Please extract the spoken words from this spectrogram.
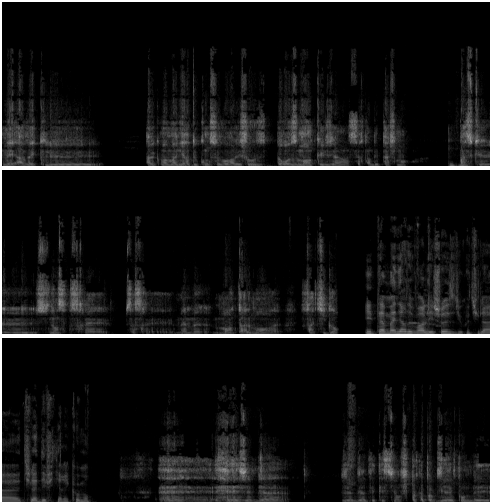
mais avec le, avec ma manière de concevoir les choses, heureusement que j'ai un certain détachement, Mhm. parce que sinon ça serait, ça serait même euh, mentalement euh, fatigant. Et ta manière de voir les choses, du coup, tu la, tu la définirais comment? Euh, j'aime bien, j'aime bien tes questions. Je suis pas capable d'y répondre, mais,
